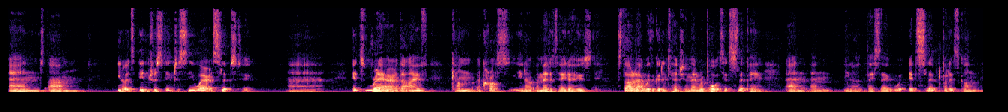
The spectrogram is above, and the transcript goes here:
And um, you know, it's interesting to see where it slips to. Uh, it's rare that I've come across, you know, a meditator who's started out with a good intention then reports it slipping and and you know they say it slipped but it's gone.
